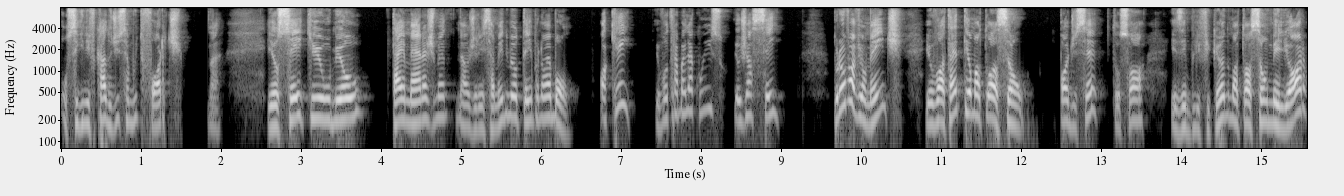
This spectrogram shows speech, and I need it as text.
o significado disso é muito forte. Né? Eu sei que o meu time management, né, o gerenciamento do meu tempo não é bom. Ok, eu vou trabalhar com isso, eu já sei. Provavelmente eu vou até ter uma atuação, pode ser, estou só exemplificando, uma atuação melhor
